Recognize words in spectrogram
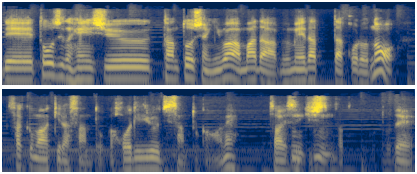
で、当時の編集担当者にはまだ無名だった頃の佐久間明さんとか堀隆二さんとかがね、在籍してたということで、うんうん、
